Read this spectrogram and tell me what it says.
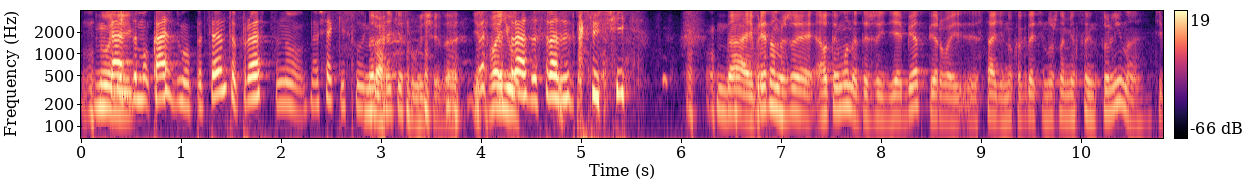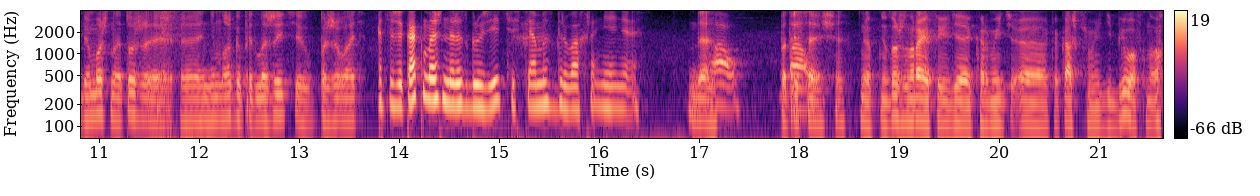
Ну, или Каждому, каждому пациенту просто, ну, на всякий случай. на всякий случай, да. И Просто свою. сразу, сразу исключить. Да, и при этом же аутоиммун это же и диабет первой стадии, но когда тебе нужно вместо инсулина, тебе можно тоже э, немного предложить э, пожевать. Это же как можно разгрузить систему здравоохранения? Да, Вау. потрясающе. Нет, мне тоже нравится идея кормить э, какашками дебилов, но...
